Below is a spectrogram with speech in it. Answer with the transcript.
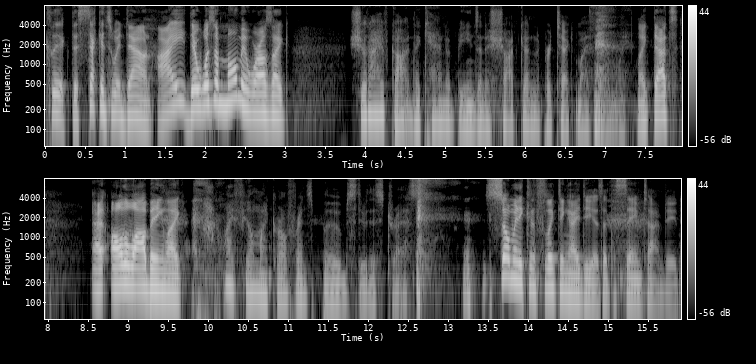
clicked, the seconds went down. I there was a moment where I was like, should I have gotten a can of beans and a shotgun to protect my family? like that's uh, all the while being like, how do I feel my girlfriend's boobs through this dress? so many conflicting ideas at the same time, dude.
